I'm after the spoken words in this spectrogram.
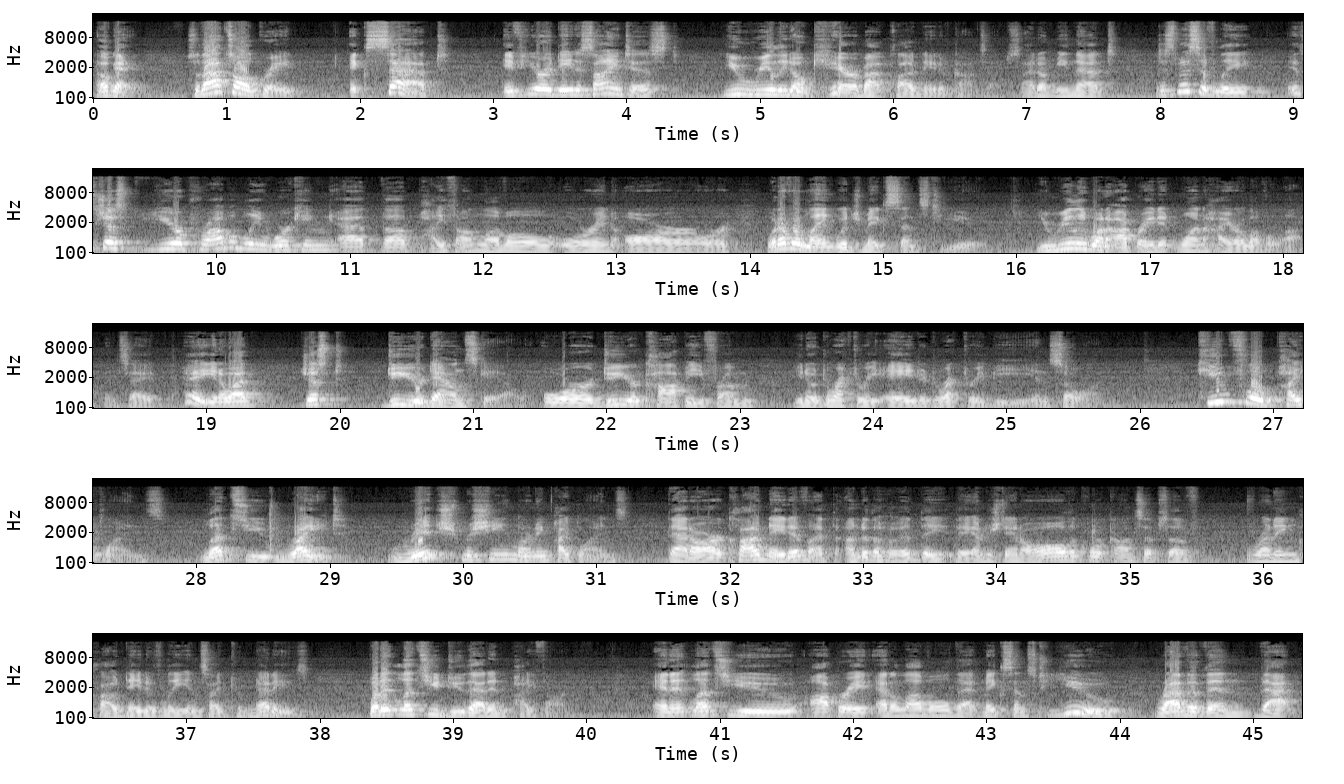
Okay, so that's all great, except if you're a data scientist, you really don't care about cloud native concepts. I don't mean that dismissively. It's just you're probably working at the Python level or in R or whatever language makes sense to you. You really want to operate at one higher level up and say, hey, you know what? Just do your downscale or do your copy from you know directory A to directory B and so on. Kubeflow pipelines lets you write rich machine learning pipelines that are cloud native the, under the hood. They, they understand all the core concepts of running cloud natively inside Kubernetes, but it lets you do that in Python. And it lets you operate at a level that makes sense to you rather than that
